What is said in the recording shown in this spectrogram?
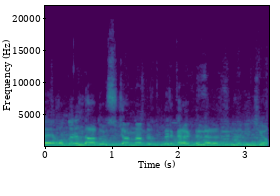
E, onların daha doğrusu canlandırdıkları karakterler arasında geçiyor.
